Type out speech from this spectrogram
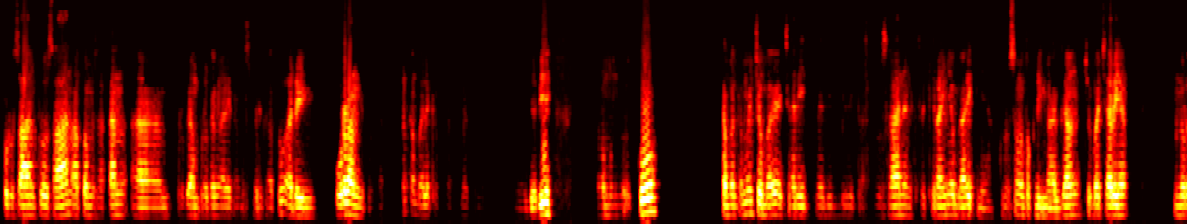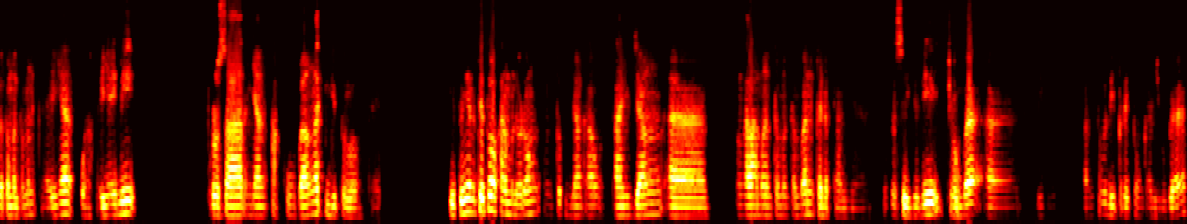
perusahaan-perusahaan atau misalkan program program-program yang ada di kampus mereka tuh ada yang kurang gitu kan. Kembali ke jadi kalau menurutku teman-teman coba ya cari kredibilitas perusahaan yang sekiranya baik nih khususnya untuk di magang coba cari yang menurut teman-teman kayaknya wah kayaknya ini perusahaan yang aku banget gitu loh itu nanti itu akan mendorong untuk jangka panjang uh, pengalaman teman-teman ke depannya itu sih jadi coba uh, itu diperhitungkan juga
